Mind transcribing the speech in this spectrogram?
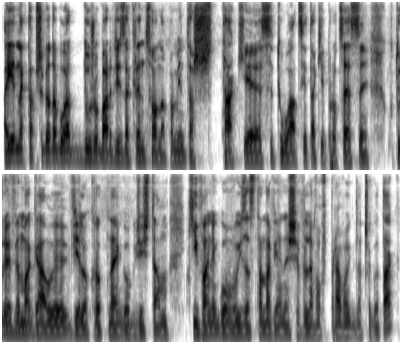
a jednak ta przygoda była dużo bardziej zakręcona. Pamiętasz takie sytuacje, takie procesy, które wymagały wielokrotnego gdzieś tam kiwania głową i zastanawiania się w lewo, w prawo i dlaczego tak?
